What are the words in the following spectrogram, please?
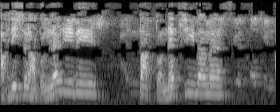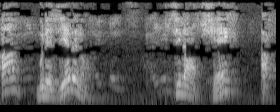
a když se nám to nelíbí, pak to nepřijmeme a bude zjeveno při nás všech a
